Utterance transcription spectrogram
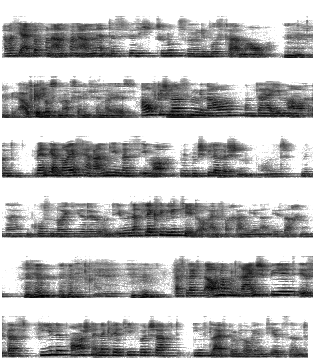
aber sie einfach von Anfang an das für sich zu nutzen gewusst haben auch. Mhm. Aufgeschlossen auch sind für Neues. Aufgeschlossen, mhm. genau. Und da eben auch, und wenn sie an Neues herangehen, dann ist es eben auch mit einem spielerischen und mit einer großen Neugierde und eben einer Flexibilität auch einfach rangehen an die Sachen. Mhm, mh. mhm. Was vielleicht auch noch mit reinspielt, ist, dass viele Branchen in der Kreativwirtschaft dienstleistungsorientiert sind.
